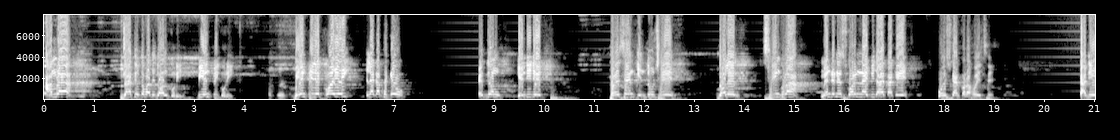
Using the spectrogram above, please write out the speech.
আমরা জাতীয়তাবাদী দল করি বিএনপি করি। বিএনপি এই এলাকা থেকেও একজন ক্যান্ডিডেট হয়েছেন, কিন্তু সে দলের শৃঙ্খলা মেনটেনেন্স করেন নাই, বিধায় তাকে বহিষ্কার করা হয়েছে। কাজে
